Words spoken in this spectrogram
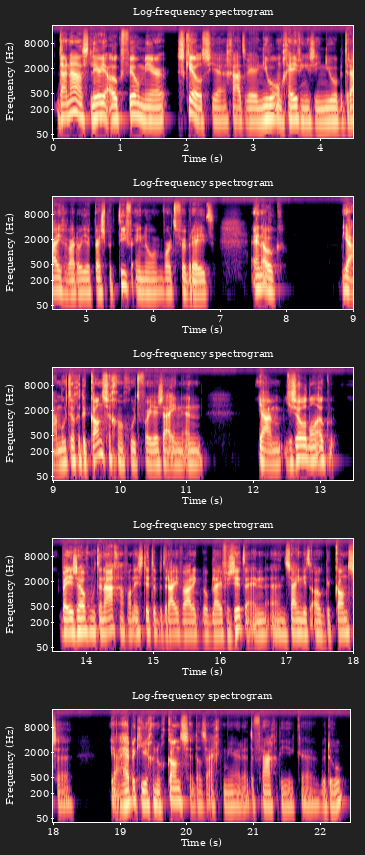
Daarnaast leer je ook veel meer skills. Je gaat weer nieuwe omgevingen zien, nieuwe bedrijven, waardoor je perspectief enorm wordt verbreed. En ook, ja, moeten de kansen gewoon goed voor je zijn. En ja, je zult dan ook bij jezelf moeten nagaan van, is dit het bedrijf waar ik wil blijven zitten? En, en zijn dit ook de kansen? Ja, heb ik hier genoeg kansen? Dat is eigenlijk meer de vraag die ik uh, bedoel.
